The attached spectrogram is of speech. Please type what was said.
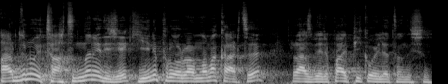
Arduino'yu tahtından edecek yeni programlama kartı Raspberry Pi Pico ile tanışın.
